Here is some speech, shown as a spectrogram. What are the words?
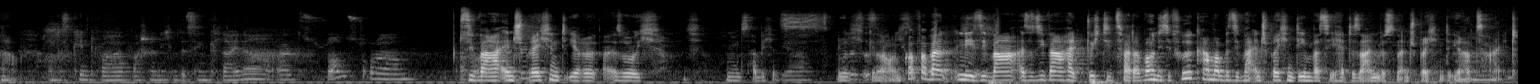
Das Kind war wahrscheinlich ein bisschen kleiner als sonst, oder? Sie Also war entsprechend ihre, also ich, ich das habe ich jetzt Ja. Nicht genau auch im nicht Kopf, so aber nee, sie war, also sie war halt durch die zwei, drei Wochen, die sie früher kam, aber sie war entsprechend dem, was sie hätte sein müssen, entsprechend Mhm. ihrer Zeit.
